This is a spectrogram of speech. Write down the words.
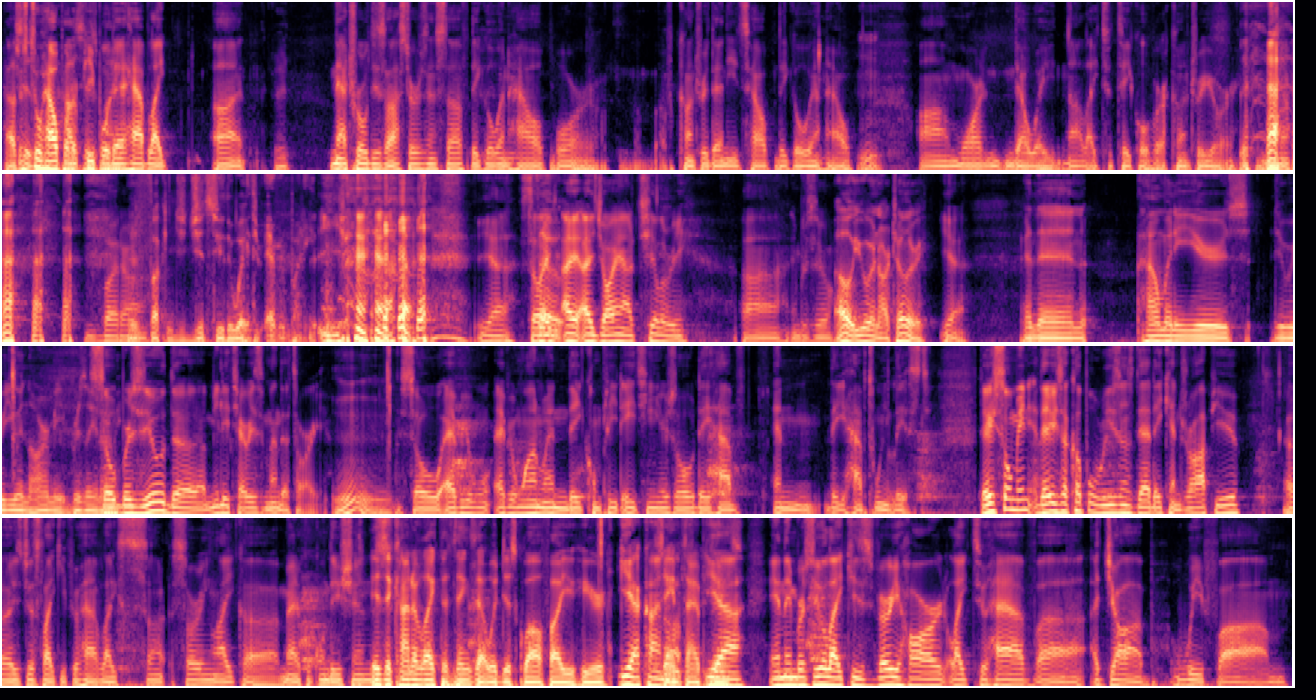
How's just his- to help other people that have like uh, natural disasters and stuff. They go and help, or a country that needs help, they go and help. Mm. Um, more in that way, not like to take over a country or. You know. but uh, There's fucking jujitsu the way through everybody. yeah, yeah. So, So- I, I I joined artillery uh, in Brazil. Oh, you were in artillery, Yeah. and then how many years were you in the army, Brazilian So army? Brazil, the military is mandatory. Mm. So everyone everyone when they complete 18 years old, they have and they have to enlist. There's so many. There's a couple reasons that they can drop you. Uh, it's just like if you have like so- certain like uh, medical conditions. Is it kind of like the things that would disqualify you here? Yeah, kind Same of. Same type of yeah, things. and in Brazil, like it's very hard, like to have uh, a job with. Um,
